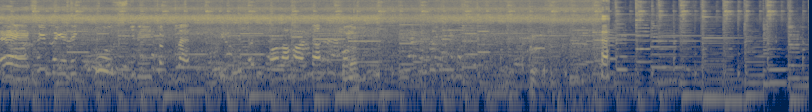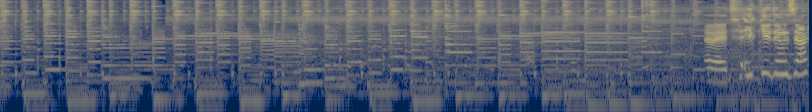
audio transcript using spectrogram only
Evet, suyumuza girdik. Buz gibi, çok güzel. Valla harika. Şuradan. Evet, ilk girdiğimiz yer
